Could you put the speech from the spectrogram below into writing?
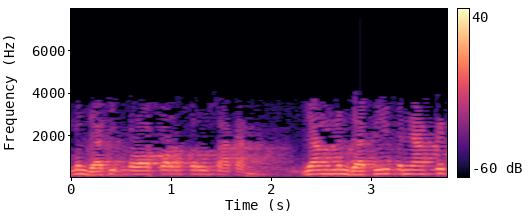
menjadi pelopor kerusakan, yang menjadi penyakit,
